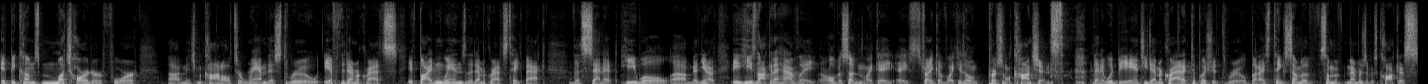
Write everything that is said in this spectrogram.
it becomes much harder for uh, Mitch McConnell to ram this through if the Democrats, if Biden wins and the Democrats take back the Senate, he will, um, you know, he's not going to have a all of a sudden like a, a strike of like his own personal conscience that it would be anti-democratic to push it through. But I think some of some of members of his caucus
